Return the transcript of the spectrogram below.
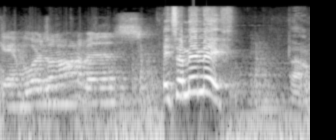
Gamblers Anonymous. It's a mimic! Oh.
